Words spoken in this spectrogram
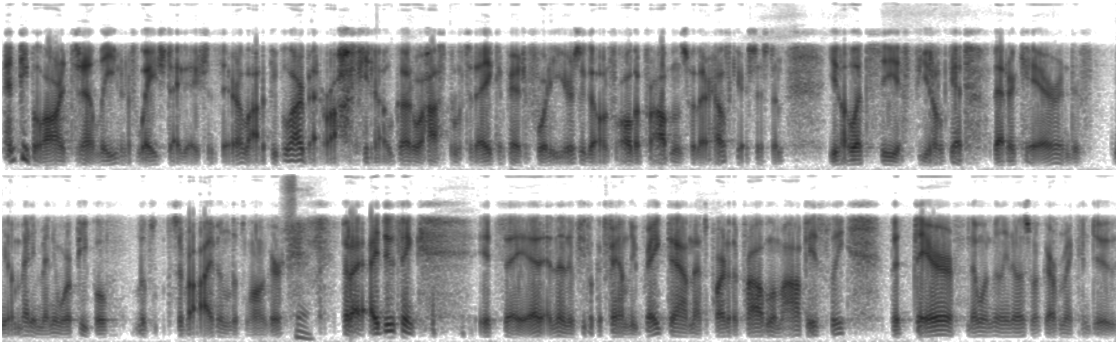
And people are, incidentally, even if wage stagnation's there, a lot of people are better off. You know, go to a hospital today compared to 40 years ago, and for all the problems with our healthcare system, you know, let's see if you don't get better care and if you know many many more people live, survive and live longer. Sure. But I, I do think it's a. And then if you look at family breakdown, that's part of the problem, obviously. But there, no one really knows what government can do.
